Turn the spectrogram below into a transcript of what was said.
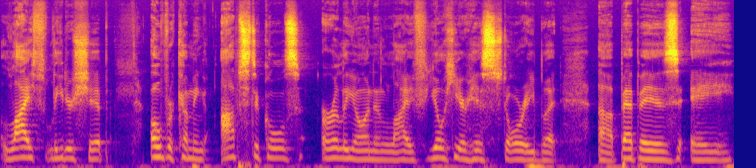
life leadership, overcoming obstacles early on in life. You'll hear his story, but uh, Pepe is a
